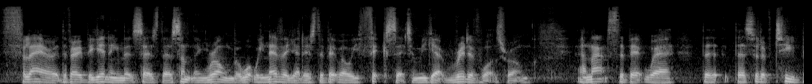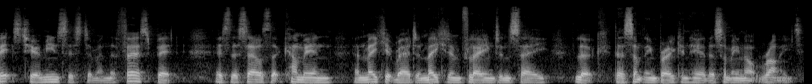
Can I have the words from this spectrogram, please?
flare at the very beginning that says there's something wrong, but what we never get is the bit where we fix it and we get rid of what's wrong. And that's the bit where the, there's sort of two bits to your immune system. And the first bit is the cells that come in and make it red and make it inflamed and say, look, there's something broken here, there's something not right.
